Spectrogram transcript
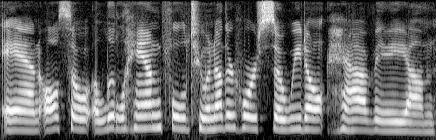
and also a little handful to another horse so we don't have a, um,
